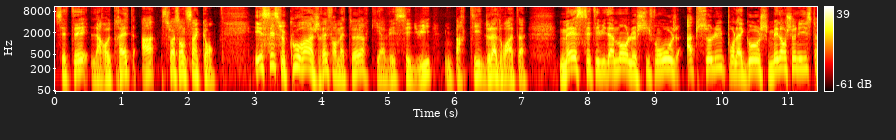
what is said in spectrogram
c'était la retraite à 65 ans. Et c'est ce courage réformateur qui avait séduit une partie de la droite. Mais c'est évidemment le chiffon rouge absolu pour la gauche mélanchoniste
